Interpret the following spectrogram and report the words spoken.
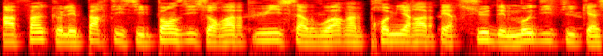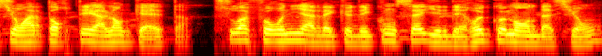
afin que les participants ISORA puissent avoir un premier aperçu des modifications apportées à l'enquête, soient fournis avec des conseils et des recommandations,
